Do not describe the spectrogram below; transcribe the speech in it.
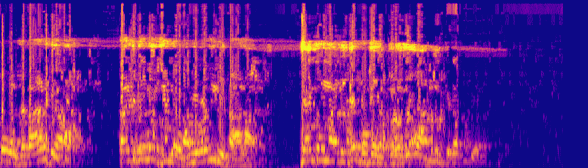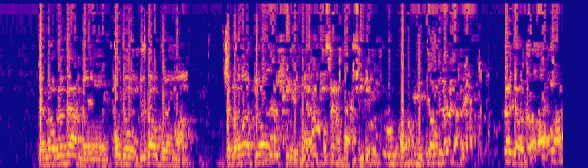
ဟိုစကားတွေကတိုင်းပြည်မှာရှိတဲ့ဒီလိုတွေပါလားရန်ကုန်မှာလည်းပုံပေါ်တော့ ကျွန်တော်ပြောတယ်ကျွန်တော်ပြောပြမယ်အဲ့တော့ဒီတော့ပွဲမှာကျွန်တော်ကပြောလို့ရှိရင်အများကြီးဆက်တာရှိတယ်ဟုတ်ပြီကျွန်တော်ပြောတယ်အဲ့တော့အော်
